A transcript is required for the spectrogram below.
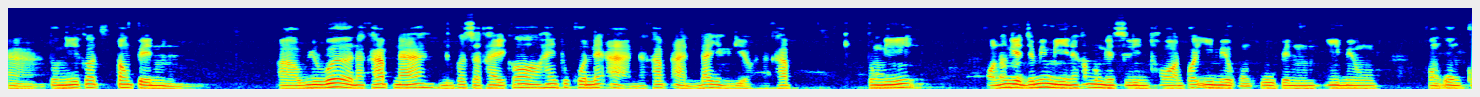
อ่าตรงนี้ก็ต้องเป็นอ่า viewer นะครับนะหรือภาษาไทยก็ให้ทุกคนได้อ่านนะครับ อ่านได้อย่างเดียวนะครับ ตรงนี้ของนักเรียนจะไม่มีนะครับโรงเรียนสิรินทรเพราะอีเมลของครูเป็นอีเมลขององค์ก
